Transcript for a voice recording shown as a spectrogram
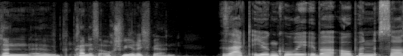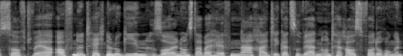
dann äh, kann es auch schwierig werden sagt Jürgen Kuri über Open Source Software. Offene Technologien sollen uns dabei helfen, nachhaltiger zu werden und Herausforderungen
